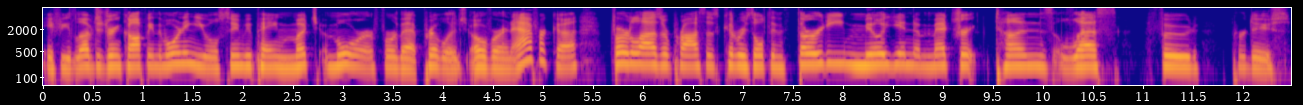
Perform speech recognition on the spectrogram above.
If you love to drink coffee in the morning, you will soon be paying much more for that privilege. Over in Africa, fertilizer prices could result in 30 million metric tons less food produced.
